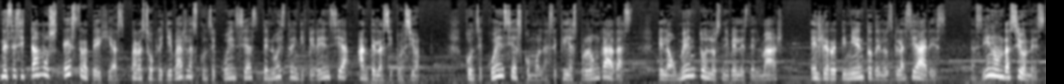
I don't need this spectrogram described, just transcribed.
Necesitamos estrategias para sobrellevar las consecuencias de nuestra indiferencia ante la situación. Consecuencias como las sequías prolongadas, el aumento en los niveles del mar, el derretimiento de los glaciares, las inundaciones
